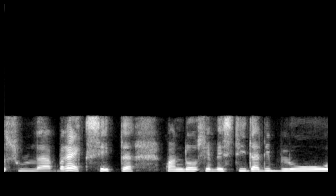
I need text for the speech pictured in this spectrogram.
sul, Brexit, quando si è vestita di blu,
